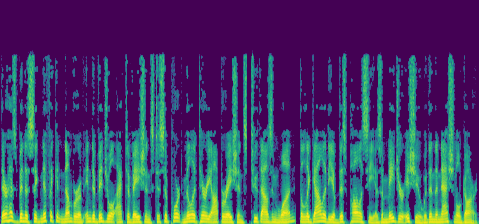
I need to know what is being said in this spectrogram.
there has been a significant number of individual activations to support military operations 2001. .The legality of this policy is a major issue within the National Guard.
